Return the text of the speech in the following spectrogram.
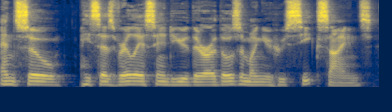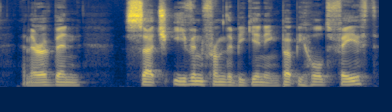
And so he says, Verily I say unto you, there are those among you who seek signs, and there have been such even from the beginning. But behold, faith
